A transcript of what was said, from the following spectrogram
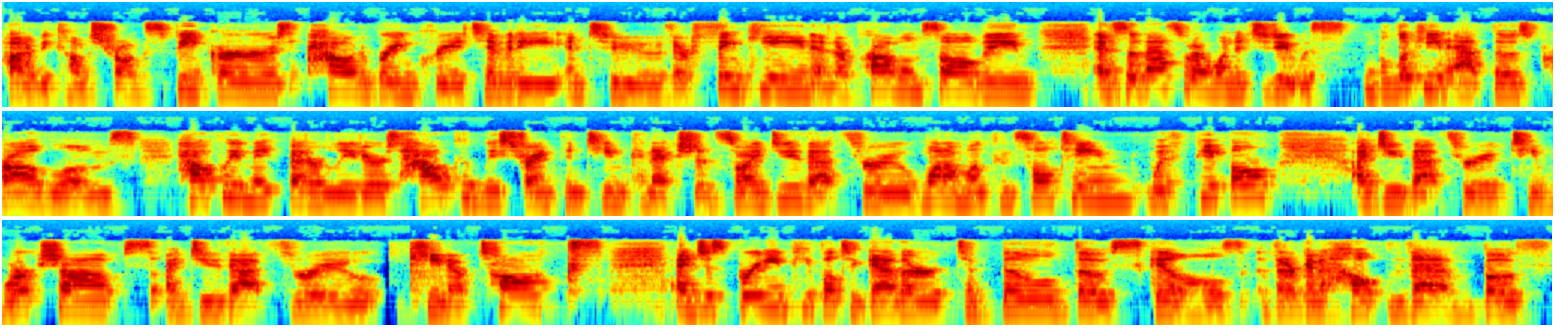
how to become strong speakers, how to bring creativity into their thinking and their problem solving. And so that's what I wanted to do was looking at those problems. How can we make better leaders? How could we strengthen team connections? So I do that through one-on-one consulting with people. I do that through team workshops. I do that through keynote talks and just bringing people together to build those skills that are going to help them both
